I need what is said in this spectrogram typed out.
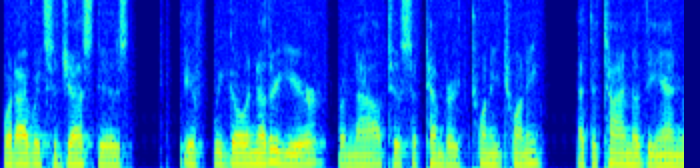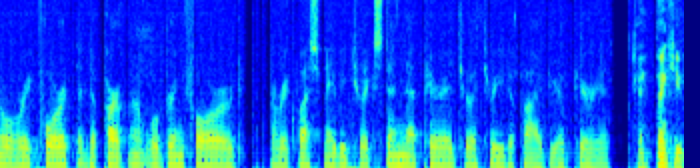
what I would suggest is if we go another year from now to September 2020, at the time of the annual report, the department will bring forward a request maybe to extend that period to a three to five-year period. Okay, thank you.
